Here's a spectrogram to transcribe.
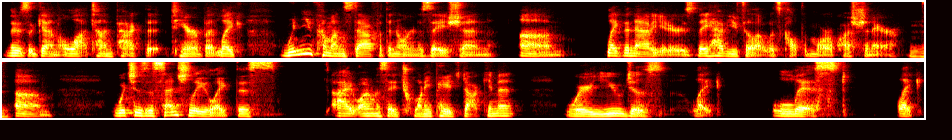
there's again a lot to unpack that here, but like when you come on staff with an organization, um, like the Navigators, they have you fill out what's called the moral questionnaire, Mhm. um, which is essentially like this. I, I want to say twenty page document where you just like list like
